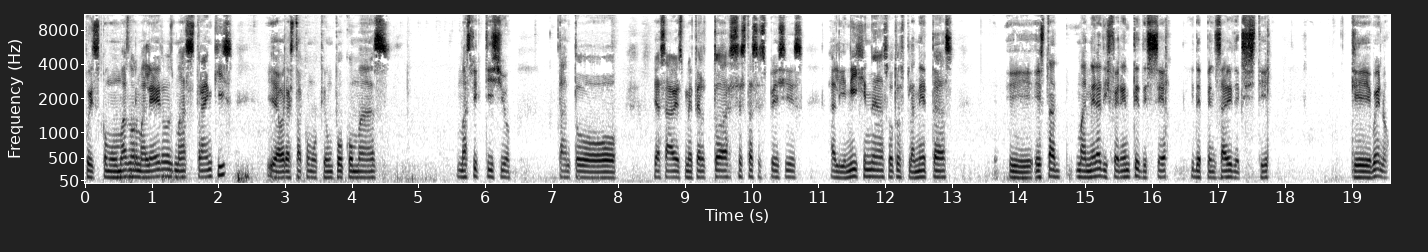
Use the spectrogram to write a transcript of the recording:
pues como más normaleros, más tranquis y ahora está como que un poco más más ficticio, tanto ya sabes, meter todas estas especies alienígenas, otros planetas, eh, esta manera diferente de ser y de pensar y de existir. Que bueno,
